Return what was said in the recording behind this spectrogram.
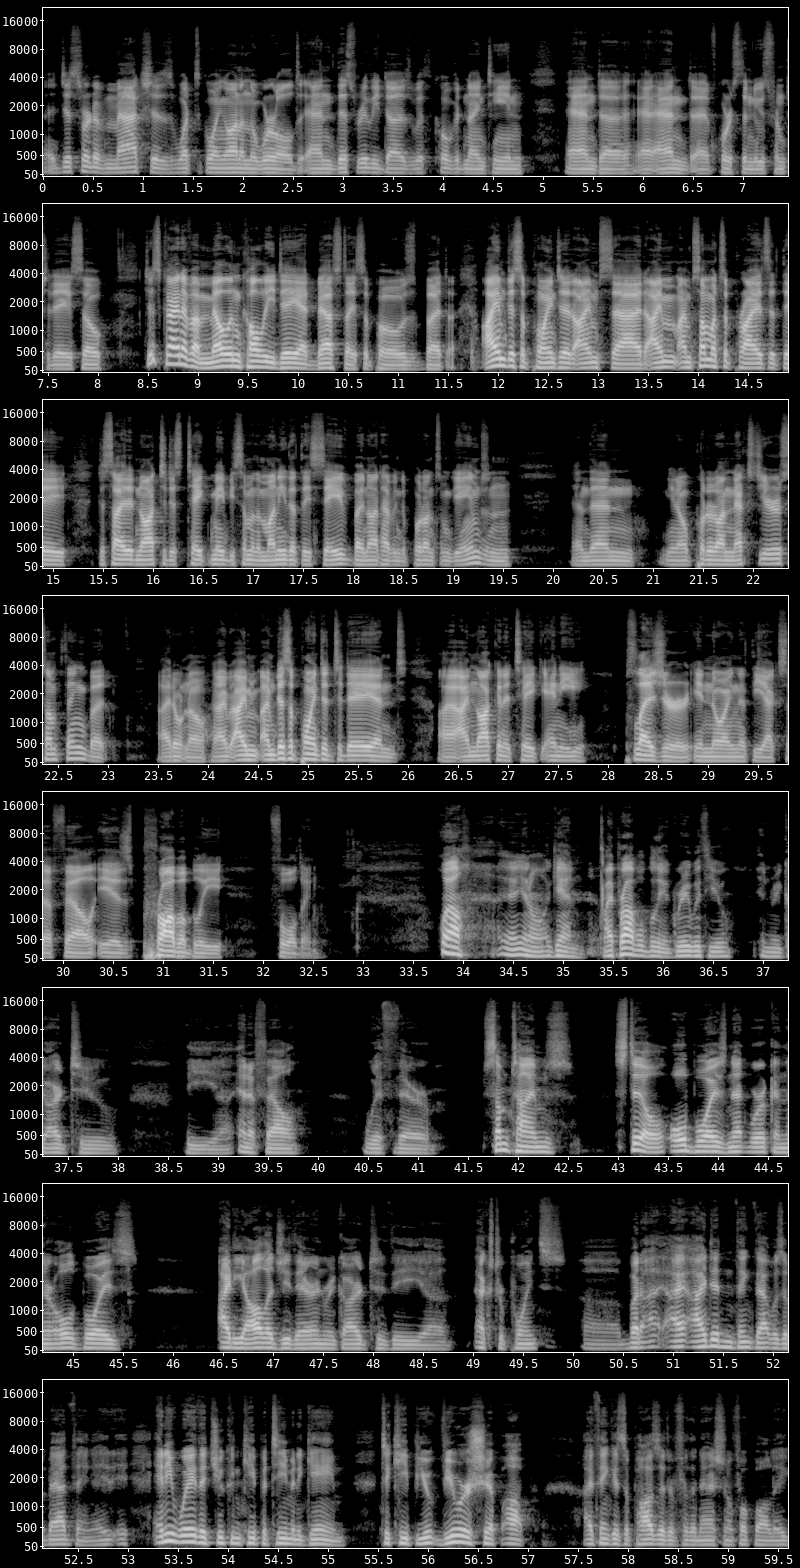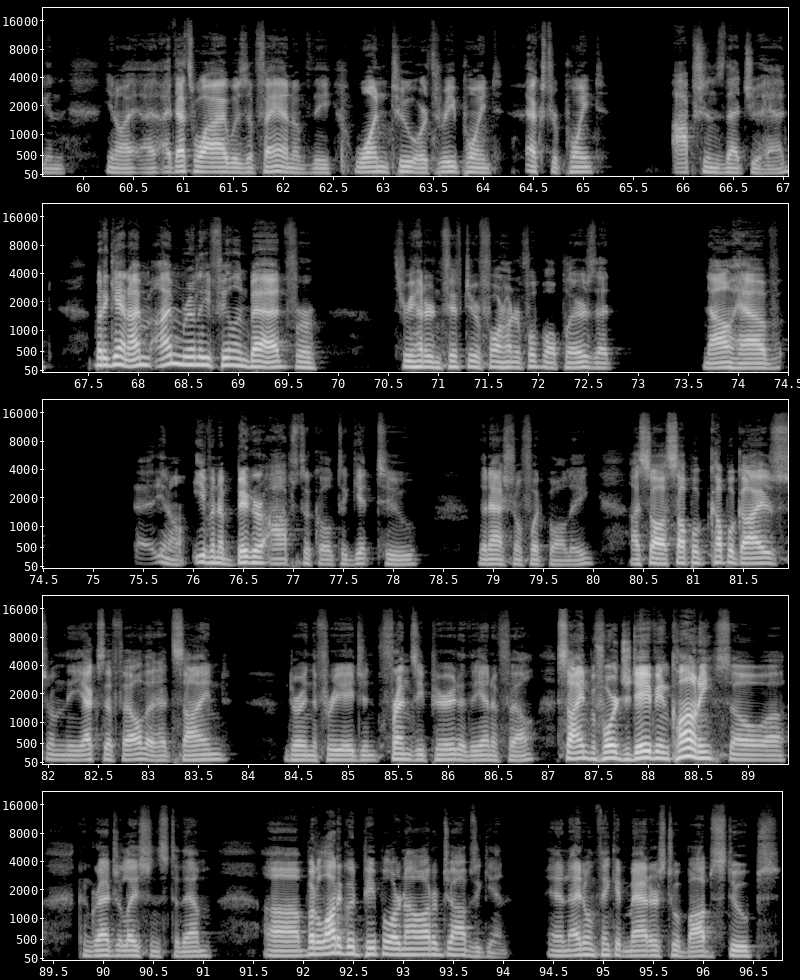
uh, just sort of matches what's going on in the world. And this really does with COVID 19 and, uh, and uh, of course, the news from today. So just kind of a melancholy day at best, I suppose. But I'm disappointed. I'm sad. I'm I'm somewhat surprised that they decided not to just take maybe some of the money that they saved by not having to put on some games and and then you know put it on next year or something. But I don't know. I, am I'm, I'm disappointed today, and I, I'm not going to take any pleasure in knowing that the XFL is probably folding. Well, uh, you know, again, I probably agree with you in regard to the uh, NFL with their sometimes still old boys network and their old boys ideology there in regard to the uh, extra points uh, but I, I, I, didn't think that was a bad thing. It, it, any way that you can keep a team in a game to keep you, viewership up, I think is a positive for the National Football League. And, you know, I, I, that's why I was a fan of the one, two, or three point extra point options that you had. But again, I'm I'm really feeling bad for 350 or 400 football players that now have, uh, you know, even a bigger obstacle to get to the National Football League. I saw a couple, guys from the XFL that had signed during the free agent frenzy period of the NFL, signed before Jadeveon Clowney. So uh, congratulations to them. Uh, but a lot of good people are now out of jobs again, and I don't think it matters to a Bob Stoops,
